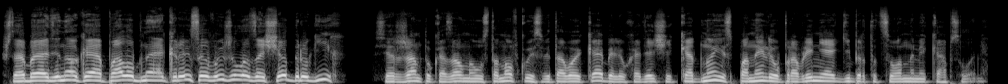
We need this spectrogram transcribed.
Чтобы одинокая палубная крыса выжила за счет других?» Сержант указал на установку и световой кабель, уходящий к одной из панелей управления гибертационными капсулами.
